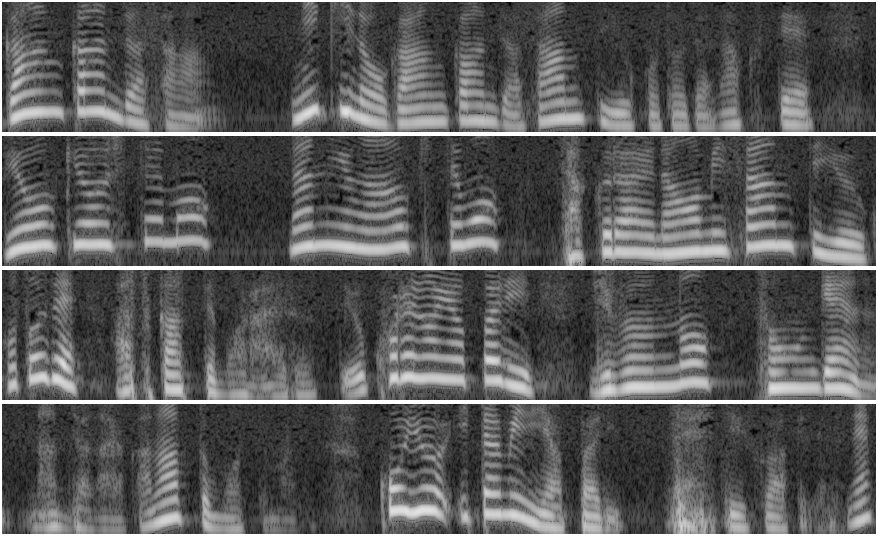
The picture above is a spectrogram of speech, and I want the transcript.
がん患者さん2期のがん患者さんっていうことじゃなくて病気をしても何が起きても桜井直美さんっていうことで扱ってもらえるっていうこれがやっぱり自分の尊厳なんじゃないかなと思ってます。こういう痛みにやっぱり接していくわけですね。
